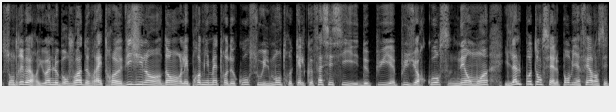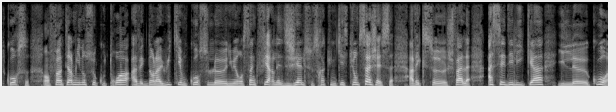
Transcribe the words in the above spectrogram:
Son driver, Johan Le Bourgeois, devra être vigilant dans les premiers mètres de course où il montre quelques facéties depuis plusieurs courses. Néanmoins, il a le potentiel pour bien faire dans cette course. Enfin, terminons ce coup de 3 avec dans la huitième course le numéro 5 Fearless GL. Ce sera une question de sagesse. Avec ce cheval assez délicat, il court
